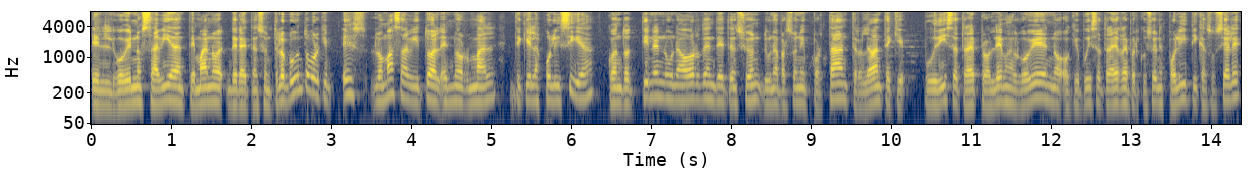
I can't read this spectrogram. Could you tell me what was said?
el gobierno sabía de antemano de la detención? Te lo pregunto porque es lo más habitual, es normal de que las policías, cuando tienen una orden de detención de una persona importante, relevante, que pudiese traer problemas al gobierno o que pudiese traer repercusiones políticas, sociales,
